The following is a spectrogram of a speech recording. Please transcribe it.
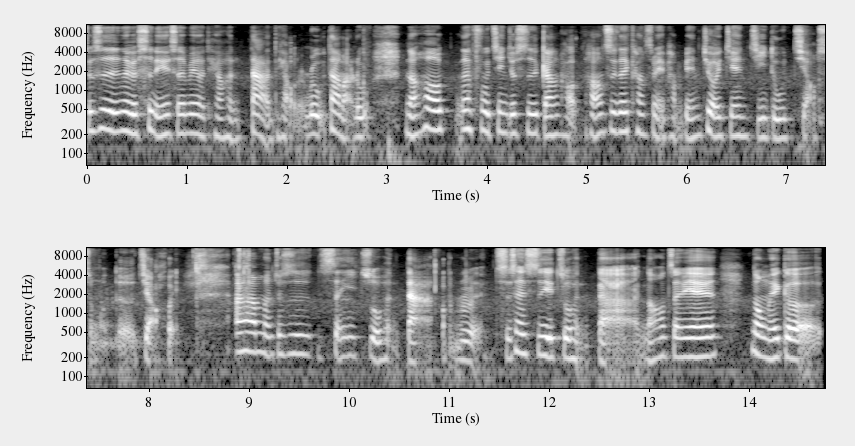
就是那个士林身边有条很大条的路，大马路，然后那附近就是刚好好像是在康斯美旁边就有一间基督教什么的教会，啊，他们就是生意做很大，哦，不对，慈善事业做很大，然后这边弄了一个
